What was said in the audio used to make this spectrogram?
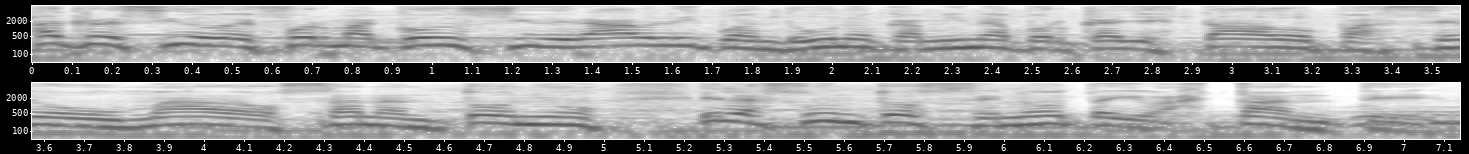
ha crecido de forma considerable y cuando uno camina por calle Estado, Paseo Humada o San Antonio, el asunto se nota y bastante.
